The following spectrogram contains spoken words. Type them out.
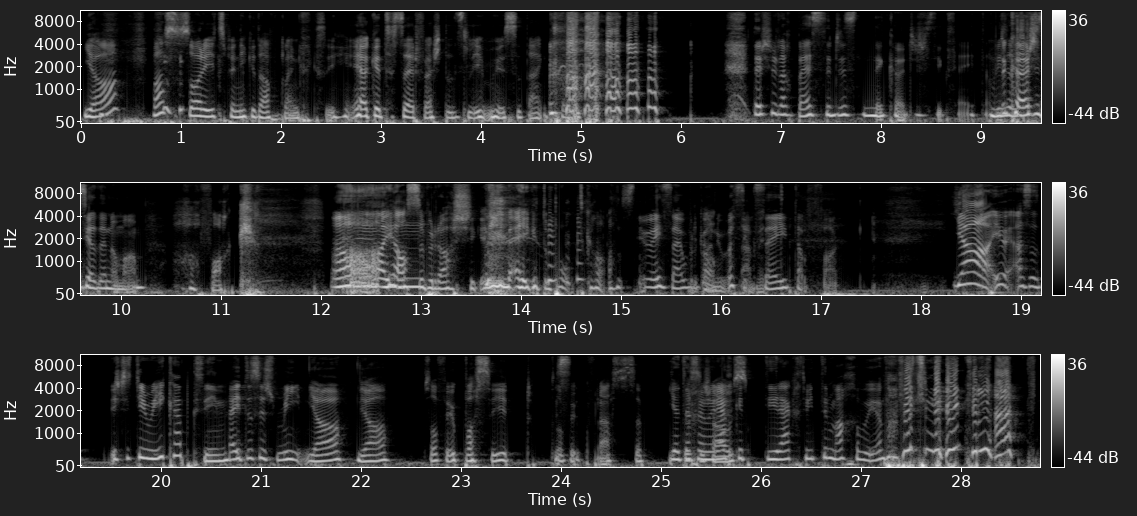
Ja, was? Sorry, jetzt bin ich gerade abgelenkt. Gewesen. Ich habe sehr fest an das Lied müssen denken. Das ist vielleicht besser, dass du nicht gehört hast, was ich gesagt habe. Du hörst es ja dann nochmal. Ah, fuck. Ah, ich hasse Ähm. Überraschungen in meinem eigenen Podcast. Ich weiß selber gar nicht, was ich gesagt habe. Fuck. Ja, also, ist das die Recap gewesen? Hey, das ist mein... Ja, ja, so viel passiert. So viel gefressen. ja, dann das können wir direkt weitermachen, weil ich mal wieder nichts erlebt.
